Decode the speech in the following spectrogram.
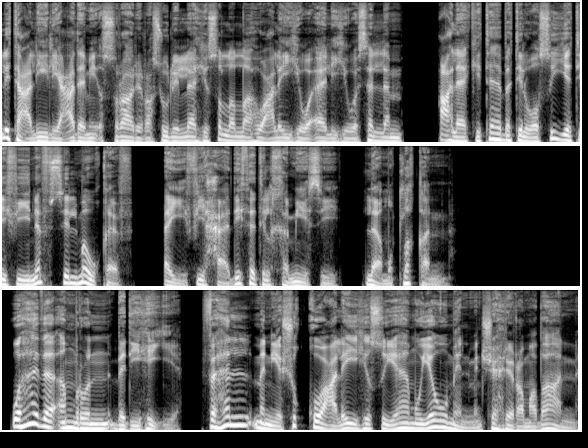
لتعليل عدم إصرار رسول الله صلى الله عليه وآله وسلم على كتابة الوصية في نفس الموقف أي في حادثة الخميس. لا مطلقا. وهذا أمر بديهي فهل من يشق عليه صيام يوم من شهر رمضان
